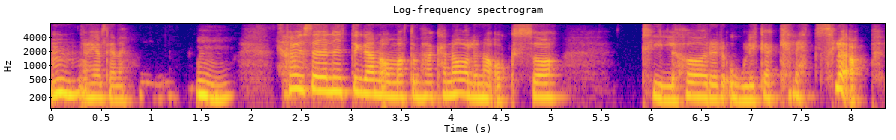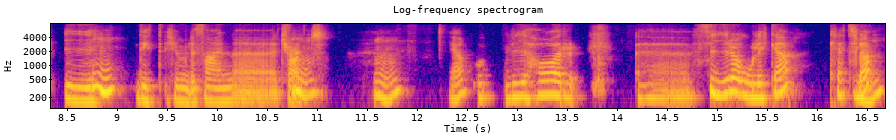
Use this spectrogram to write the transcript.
Mm, jag är helt enig. Mm. Så kan vi säga lite grann om att de här kanalerna också tillhör olika kretslöp i mm. ditt Human Design eh, Chart. Mm. mm. Ja. vi har eh, fyra olika kretslöp. Mm.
